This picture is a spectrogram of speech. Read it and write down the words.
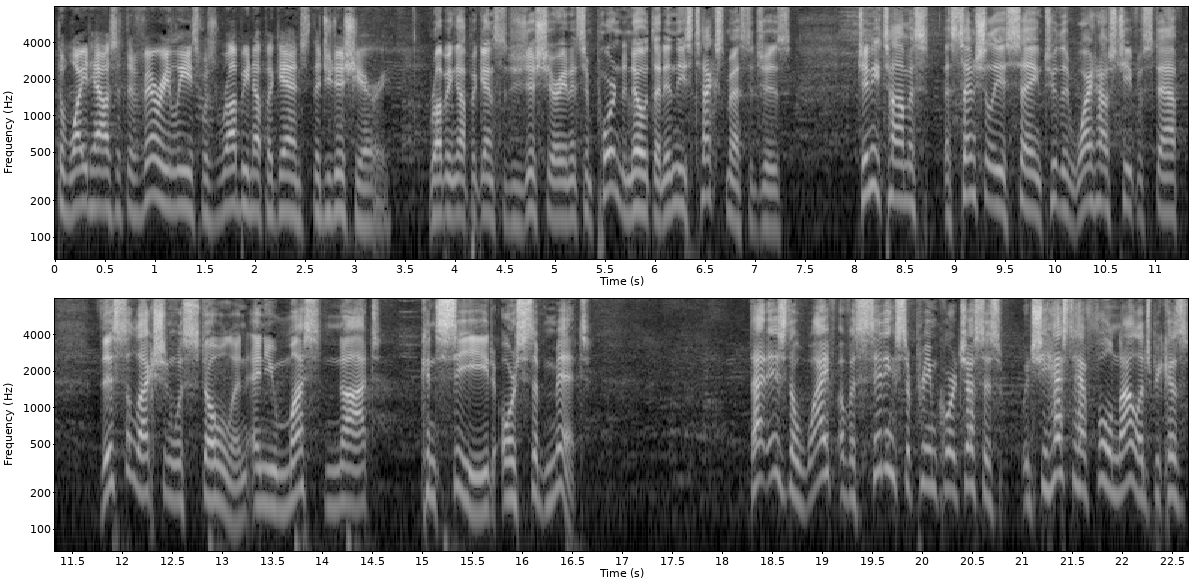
the White House at the very least was rubbing up against the judiciary. rubbing up against the judiciary. And it's important to note that in these text messages, Ginny Thomas essentially is saying to the White House Chief of Staff, this election was stolen and you must not concede or submit. That is the wife of a sitting Supreme Court justice, and she has to have full knowledge because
